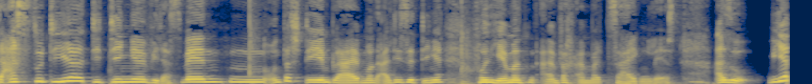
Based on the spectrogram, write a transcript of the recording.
dass du dir die Dinge wie das Wenden und das Stehenbleiben und all diese Dinge von jemandem einfach einmal zeigen lässt. Also wir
